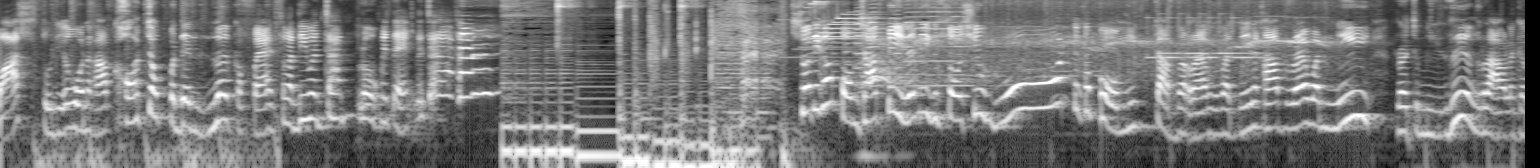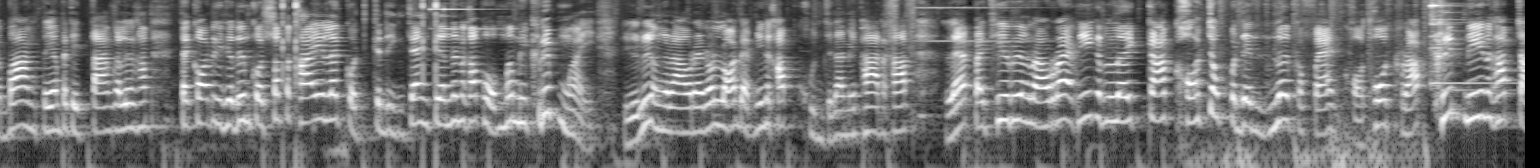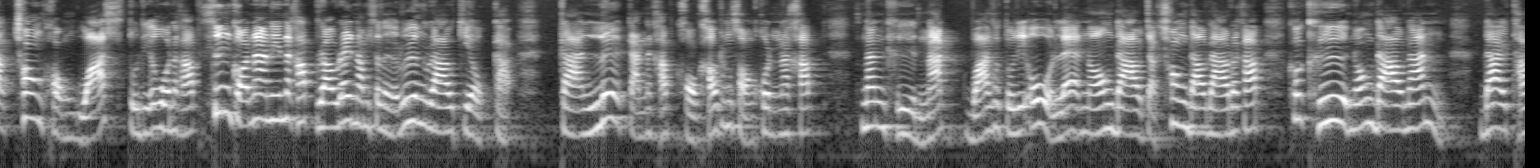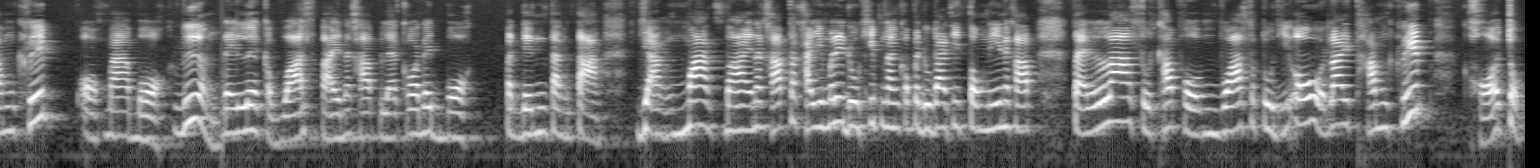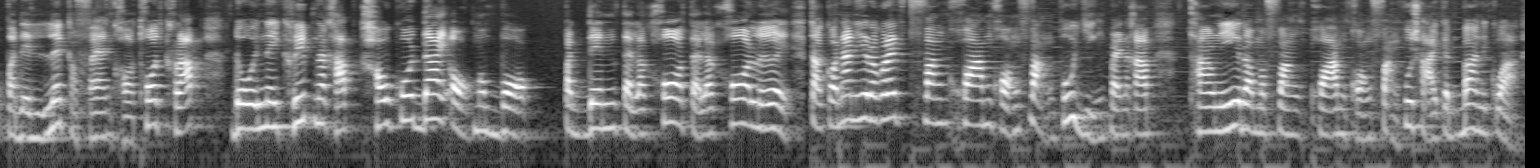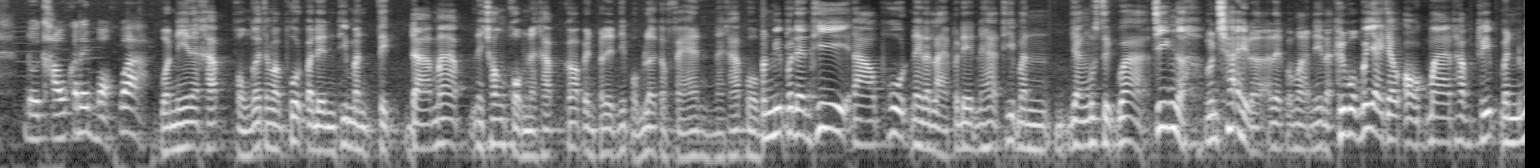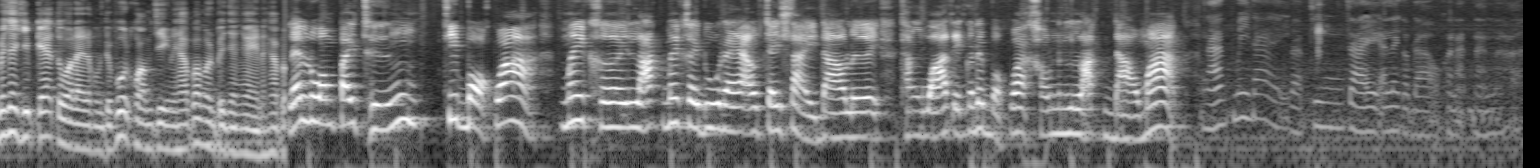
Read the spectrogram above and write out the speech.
Vast Studio นะครับ ขอจบประเด็นเลิกกับแฟน สวัสดีวันจันทร์โลกไม่แตกนะจ๊ะ สวัสดีครับผมชาร์ปี้และนี่คือ Social Watch นะครับผมกลับมาแล้ววันนี้นะครับ และวันนี้เราจะมีเรื่องราวอะไรกันบ้างเตรียมไปติดตามกันเลยครับ แต่ก่อนอื่นอย่าลืมกด subscribe และกดกระดิ่งแจ้งเตือนด้วยนะครับ ผมเมื่อมีคลิปใหม่ หรือเรื่องราวอะไรร้อนๆแบบนี้นะครับ คุณจะได้ไม่พลาดนะครับ และไปที่เรื่องราวแรกนี้กันเลยกับขอจบประเด็นเลิกกับแฟนขอโทษครับ คลิปนี้นะครับจากช่องของ Vast Studio นะครับซึ่งก่อนหน้านี้นะครับเราได้นำเสนอเรื่องราวเกี่ยวกับ การเลิกกันนะครับของเขาทั้งสองคนนะครับ นั่นคือนัดวาสตูดิโอและน้องดาวจากช่องดาวดาวนะครับ ก็คือน้องดาวนั้นได้ทำคลิปออกมาบอกเรื่องได้เลิกกับวาสไปนะครับ และก็ได้บอกประเด็นต่างๆ อย่างมากมายนะครับ ถ้าใครยังไม่ได้ดูคลิปนั้นก็ไปดูได้ที่ตรงนี้นะครับ แต่ล่าสุดครับผมวาสตูดิโอได้ทำคลิป ขอจบประเด็นเลิกกับแฟนขอโทษครับ โดยในคลิปนะครับเขาก็ได้ออกมาบอกประเด็นแต่ละข้อแต่ละข้อเลย แต่ก่อนหน้านี้เราก็ได้ฟังความของฝั่งผู้หญิงไปนะครับ คราวนี้เรามาฟังความของฝั่งผู้ชายกันบ้างดีกว่า โดยเขาก็ได้บอกว่า วันนี้นะครับผมก็จะมาพูดประเด็นที่มันติดดราม่าในช่องผมนะครับก็เป็นประเด็นที่ผมเลิกกับแฟนนะครับผมมันมีประเด็นที่ดาวพูดในหลาย ๆ ประเด็นนะฮะที่มันยังรู้สึกว่าจริงเหรอมันใช่เหรออะไรประมาณนี้แหละคือผมไม่อยากจะออกมาทำคลิป มันไม่ใช่คลิปแก้ตัวอะไรแต่ผมจะพูดความจริงนะครับว่ามันเป็นยังไงนะครับ และรวมไปถึงที่บอกว่าไม่เคยรักไม่เคยดูแลเอาใจใส่ดาวเลย ทางวาดเองก็ได้บอกว่าเขานั้นรักดาวมาก นัดไม่ได้แบบจริงใจอะไรกับดาวขนาดนั้นนะคะ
